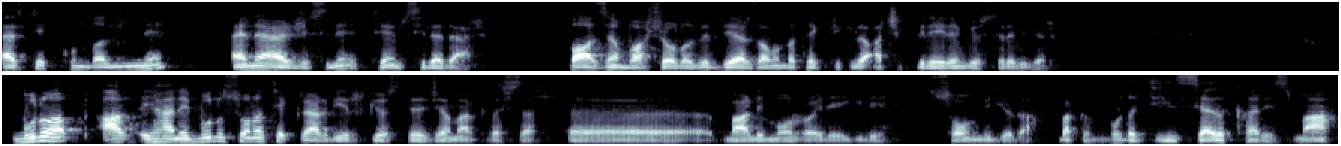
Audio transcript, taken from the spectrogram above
erkek kundalini enerjisini temsil eder. Bazen vahşi olabilir, diğer zamanda tek fikirli açık bir eylem gösterebilir. Bunu yani bunu sonra tekrar bir göstereceğim arkadaşlar. Ee, Marilyn Monroe ile ilgili son videoda. Bakın burada cinsel karizma,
